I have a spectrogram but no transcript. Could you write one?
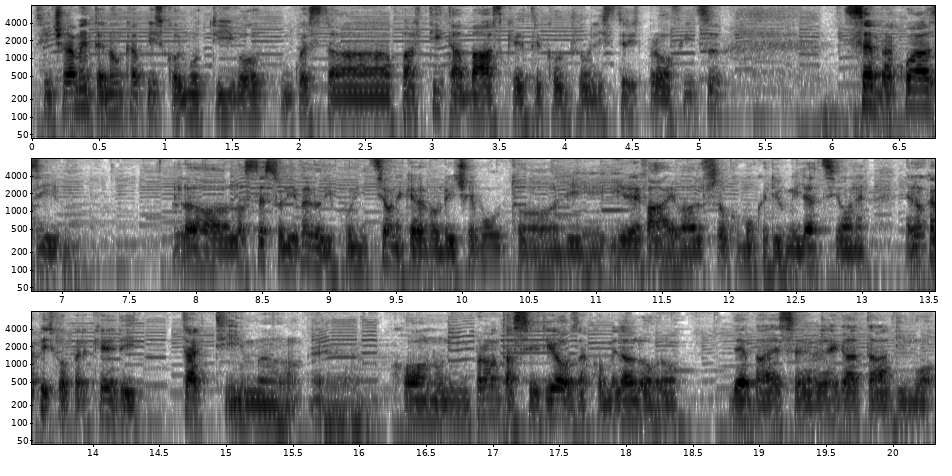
Sinceramente non capisco il motivo in questa partita basket contro gli Street Profits. Sembra quasi lo, lo, stesso livello di punizione che avevano ricevuto gli, i Revivals o comunque di umiliazione e non capisco perché dei tag team eh, con un'impronta seriosa come la loro debba essere relegata di nuovo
